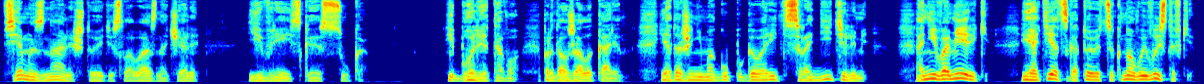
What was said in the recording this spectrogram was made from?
Все мы знали, что эти слова означали «еврейская сука». «И более того», — продолжала Карин, — «я даже не могу поговорить с родителями. Они в Америке, и отец готовится к новой выставке».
